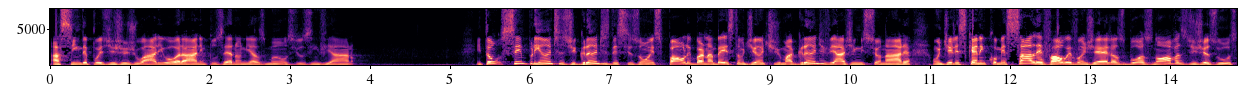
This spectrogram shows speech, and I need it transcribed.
Assim, depois de jejuar e orar, impuseram-lhe as mãos e os enviaram. Então, sempre antes de grandes decisões, Paulo e Barnabé estão diante de uma grande viagem missionária, onde eles querem começar a levar o evangelho, as boas novas de Jesus,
